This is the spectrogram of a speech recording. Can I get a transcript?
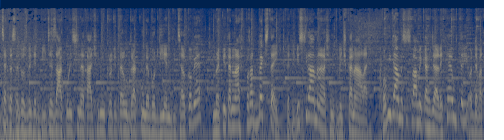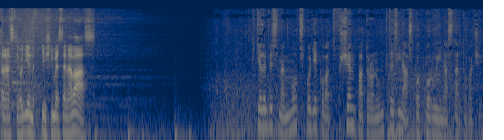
Chcete se dozvědět více zákulisí natáčení krotitelů draků nebo D&D celkově? Mrkněte na náš pořad Backstage, který vysíláme na našem Twitch kanále. Povídáme si s vámi každé liché úterý od 19 hodin. Těšíme se na vás. Chtěli bychom moc poděkovat všem patronům, kteří nás podporují na startovači.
